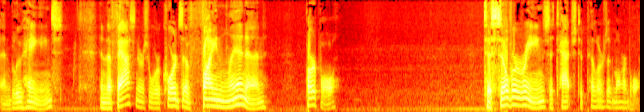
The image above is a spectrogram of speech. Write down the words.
and blue hangings. And the fasteners were cords of fine linen, purple, to silver rings attached to pillars of marble.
